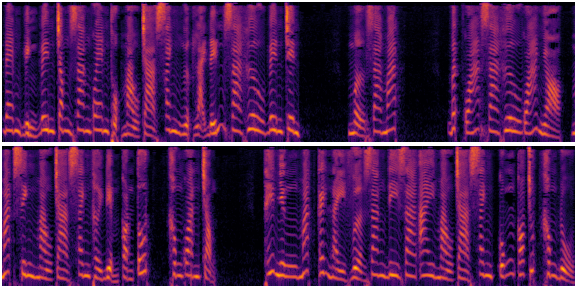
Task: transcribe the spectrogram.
Đem bình bên trong giang quen thuộc màu trà xanh ngược lại đến da hưu bên trên. Mở ra mát. Bất quá da hưu quá nhỏ, mát sinh màu trà xanh thời điểm còn tốt, không quan trọng. Thế nhưng mát cái này vừa giang đi ra ai màu trà xanh cũng có chút không đủ.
